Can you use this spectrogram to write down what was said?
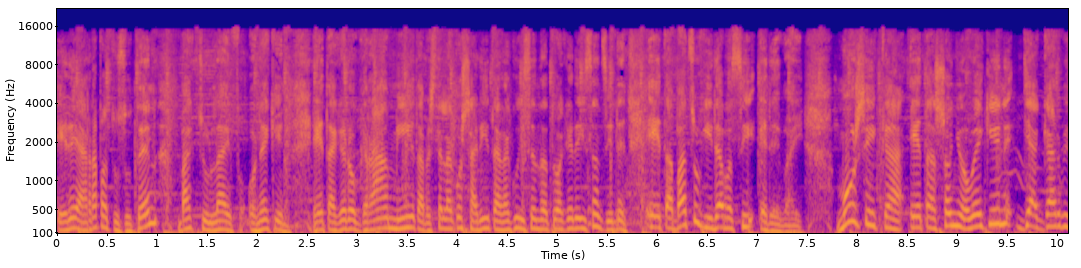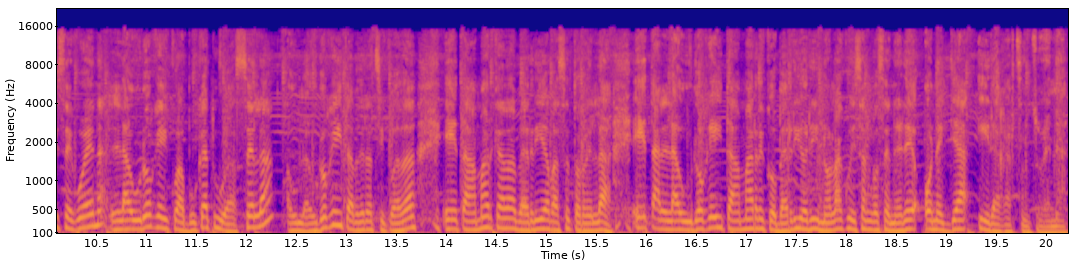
ere harrapatu zuten Back to Life honekin. Eta gero Grammy eta bestelako saritarako izendatuak ere izan ziren. Eta batzuk irabazi ere bai. Musika eta soinu hobekin ja garbi zegoen laurogeikoa bukatua zela, hau laurogeita bederatzikoa da, eta hamarkada berria bazetorrela. Eta laurogeita hamarreko berri hori nolako izango zen ere honek ja iragartzen zuena.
